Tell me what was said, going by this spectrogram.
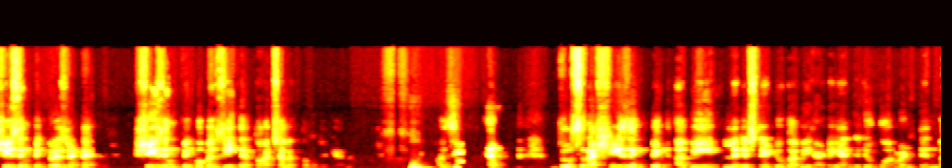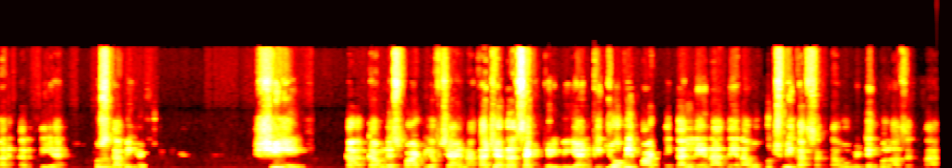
शी जिनपिंग प्रेसिडेंट है। शी जिनपिंग को मैं जी कहता हूँ अच्छा लगता मुझे कहना। दूसरा शी जिनपिंग अभी लेजिस्लेटिव का भी हेड है यानी जो गवर्नमेंट दिन भर करती है उसका भी head Xi Communist Party of China का जनरल सेक्रेटरी भी यानी कि जो भी पार्टी का लेना देना वो कुछ भी कर सकता वो मीटिंग बुला सकता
